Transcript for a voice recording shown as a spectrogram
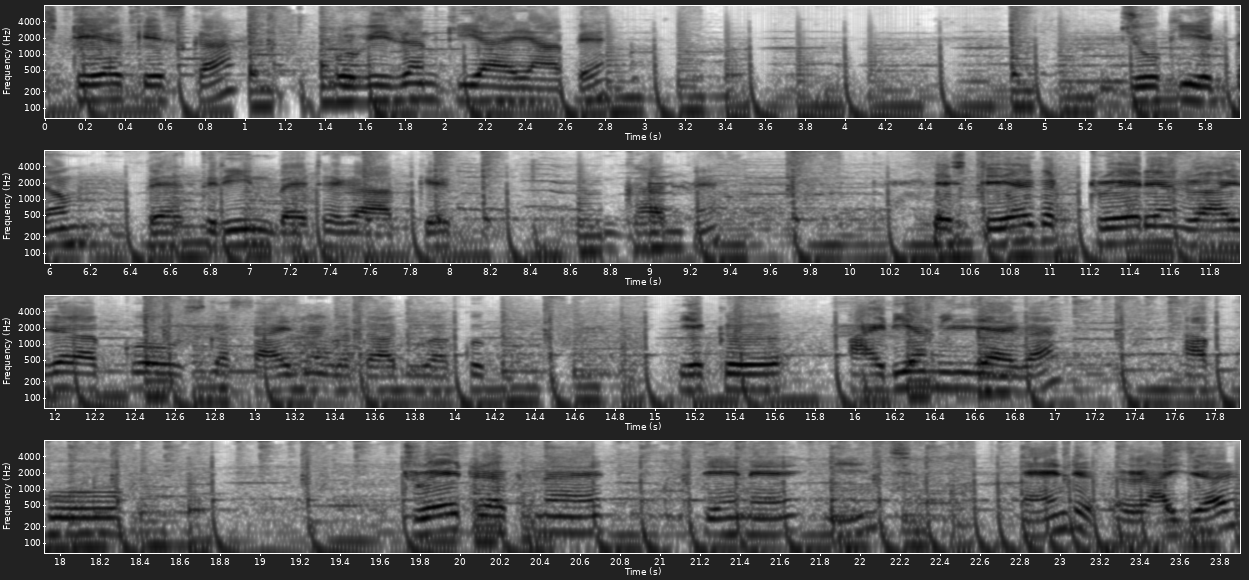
स्टेयर केस का प्रोविज़न किया है यहाँ पे। जो कि एकदम बेहतरीन बैठेगा आपके घर में। स्टेयर का ट्रेड एंड राइजर आपको उसका साइज़ में बता दूँ, आपको एक आइडिया मिल जाएगा। आपको ट्रेड रखना है ten inch and riser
